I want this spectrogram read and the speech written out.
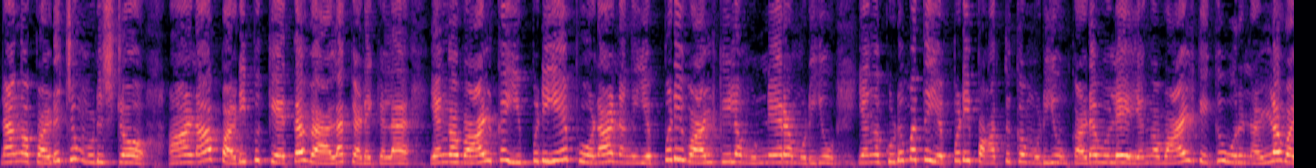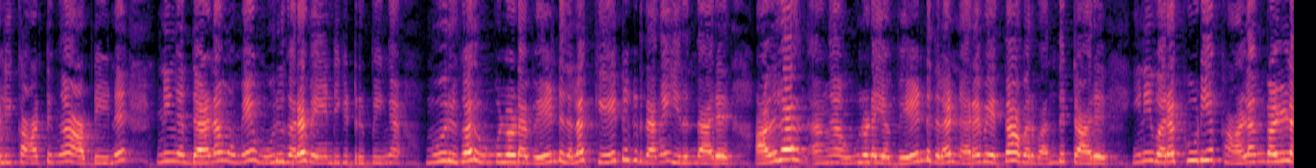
நாங்க படிச்சு முடிச்சிட்டோம். ஆனா படிப்புக்கேத்த வேலை கிடைக்கல. எங்க வாழ்க்கை இப்படியே போனா நாங்க எப்படி வாழ்க்கையில முன்னேற முடியும்? எங்க குடும்பத்தை எப்படி பார்த்துக்க முடியும்? கடவுளே எங்க வாழ்க்கைக்கு ஒரு நல்ல வழி காட்டுங்க அப்படின்னு நீங்க தினமுமே முருகரை வேண்டிக்கிட்டு இருப்பீங்க. முருகர் உங்களோட வேண்டுதலை கேட்டுக்கிட்டு தாங்க இருந்தாரு. அதுல தாங்க உங்களுடைய வேண்டுதலை நிறைவேற்ற அவர் வந்துட்டாரு. இனி வரக்கூடிய காலங்கள்ல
